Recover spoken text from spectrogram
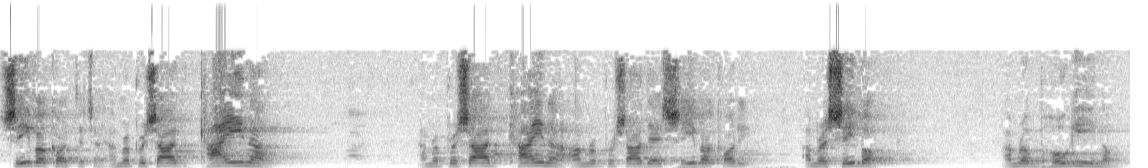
সেবা করতে চাই। আমরা প্রসাদ খাই না। আমরা প্রসাদ খাই না। আমরা প্রসাদের সেবা করি। আমরা সেবক আমরা ভোগী নয়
